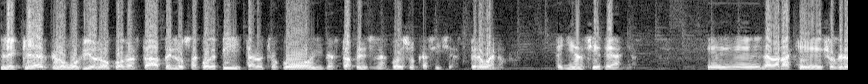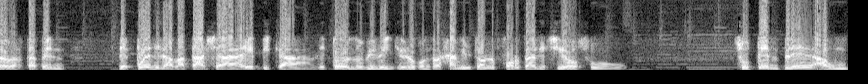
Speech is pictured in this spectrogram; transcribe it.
Leclerc lo volvió loco a Verstappen, lo sacó de pista, lo chocó y Verstappen se sacó de sus casillas. Pero bueno, tenían siete años. Eh, la verdad es que yo creo que Verstappen, después de la batalla épica de todo el 2021 contra Hamilton, fortaleció su, su temple a un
